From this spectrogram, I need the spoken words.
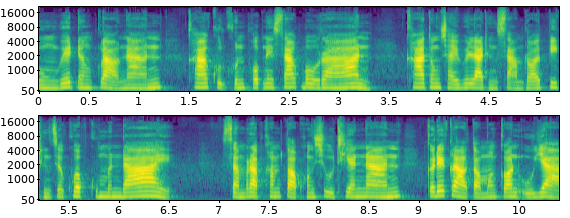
วงเวทดังกล่าวนั้นข้าขุดค้นพบในซากโบราณข้าต้องใช้เวลาถึง 300 ปีถึงจะควบคุมมันได้ สำหรับคำตอบของชูเทียนนั้น ก็ได้กล่าวต่อมังกรอูเหยา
